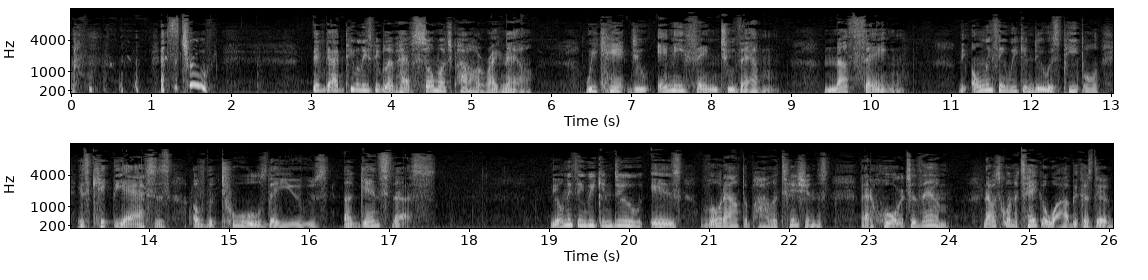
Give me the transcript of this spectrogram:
That's the truth. They've got people. These people have, have so much power right now. We can't do anything to them. Nothing. The only thing we can do as people is kick the asses of the tools they use against us. The only thing we can do is vote out the politicians that whore to them. Now it's going to take a while because they're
